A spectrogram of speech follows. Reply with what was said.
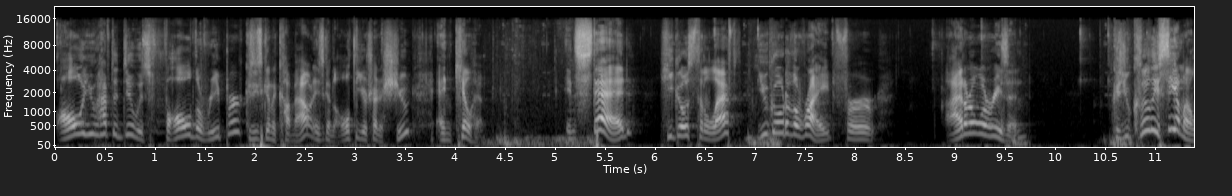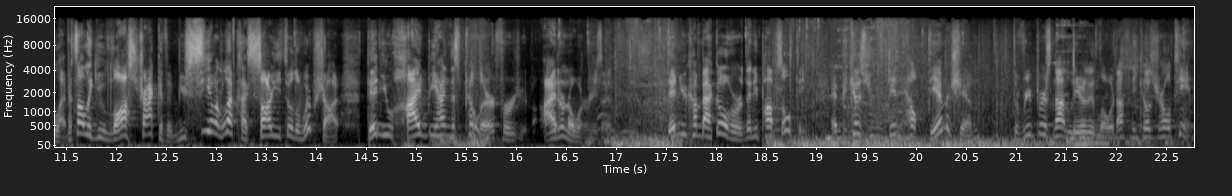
all you have to do is follow the Reaper because he's going to come out and he's going to ulti or try to shoot and kill him. Instead, he goes to the left, you go to the right for I don't know what reason. Because you clearly see him on the left. It's not like you lost track of him. You see him on the left I saw you throw the whip shot. Then you hide behind this pillar for I don't know what reason. Then you come back over, then he pops ulti. And because you didn't help damage him, the Reaper's not nearly low enough and he kills your whole team.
